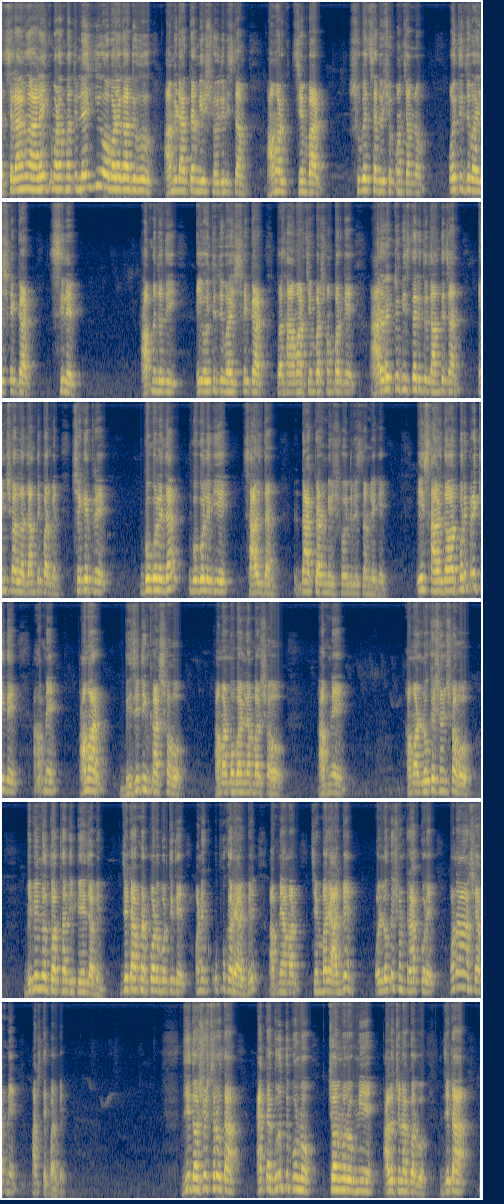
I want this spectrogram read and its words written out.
আসসালামু আলাইকুম রহমতুল্লাহি ও বরাকাতুহু আমি ডাক্তার মীর শহীদুল ইসলাম। আমার চেম্বার, শুভেচ্ছা দুইশো পঞ্চান্ন। ঐতিহ্যবাহী শেখঘাট সিলেট। আপনি যদি এই ঐতিহ্যবাহী শেখঘাট তথা আমার চেম্বার সম্পর্কে আরও একটু বিস্তারিত জানতে চান ইনশাল্লাহ জানতে পারবেন। সেক্ষেত্রে গুগলে যান, গুগলে গিয়ে সার্চ দেন, ডাক্তার মীর শহীদুল ইসলাম লিখে। এই সার্চ দেওয়ার পরিপ্রেক্ষিতে আপনি আমার ভিজিটিং কার্ড সহ, আমার মোবাইল নাম্বার সহ, আপনি আমার লোকেশন সহ বিভিন্ন তথ্যাদি পেয়ে যাবেন, যেটা আপনার পরবর্তীতে অনেক উপকারে আসবে। আপনি আমার চেম্বারে আসবেন, ওই লোকেশন ট্র্যাক করে অনায়াসে আপনি আসতে পারবেন। জি দর্শক শ্রোতা, একটা গুরুত্বপূর্ণ চর্মরোগ নিয়ে আলোচনা করব, যেটা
